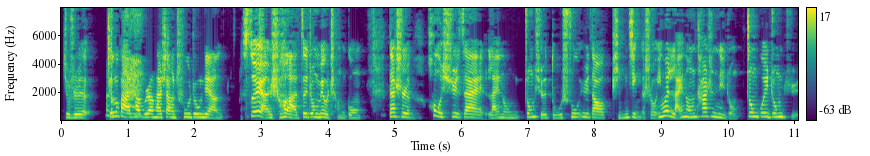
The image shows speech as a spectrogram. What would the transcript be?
就是惩罚他不让他上初中这样。虽然说啊，最终没有成功，但是后续在莱农中学读书遇到瓶颈的时候，因为莱农他是那种中规中矩，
